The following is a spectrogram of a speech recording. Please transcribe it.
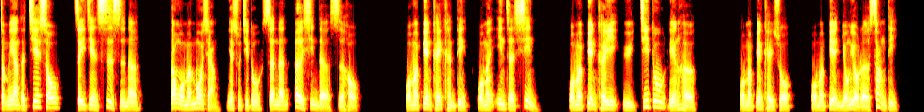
怎么样的接收这一件事实呢？当我们默想耶稣基督神人二性的时候，我们便可以肯定，我们因着信，我们便可以与基督联合，我们便可以说，我们便拥有了上帝。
